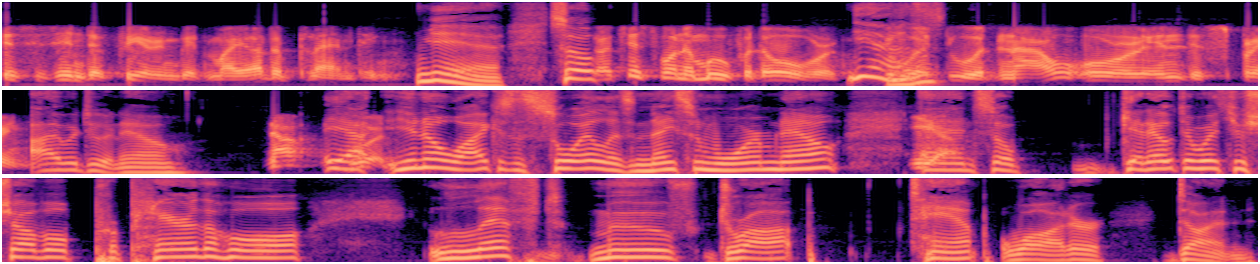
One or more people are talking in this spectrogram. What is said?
this is interfering with my other planting. Yeah. So I just want to move it over. Yeah, Do I do it now or in the spring? I would do it now. Now, Yeah, good. you know why? Because the soil is nice and warm now. Yeah. And so get out there with your shovel, prepare the hole, lift, move, drop, tamp, water, done.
